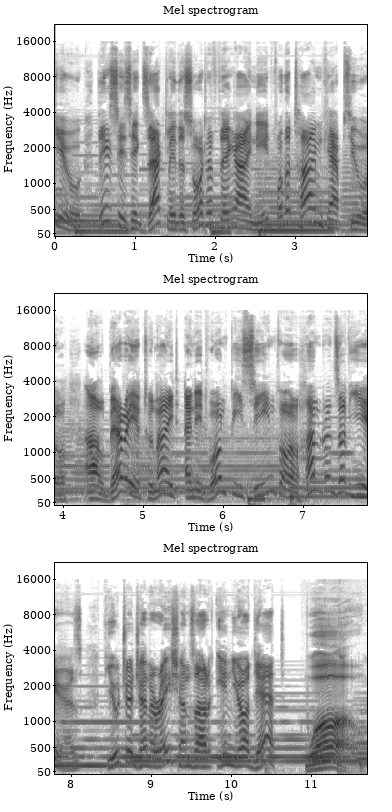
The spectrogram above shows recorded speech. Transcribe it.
Thank you. This is exactly the sort of thing I need for the time capsule. I'll bury it tonight, and it won't be seen for hundreds of years. Future generations are in your debt. Whoa.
